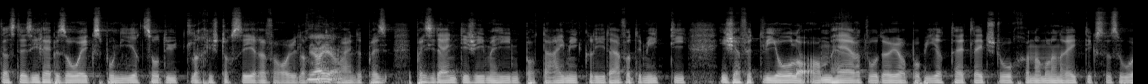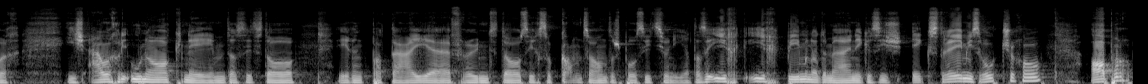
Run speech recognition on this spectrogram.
dass der sich eben so exponiert, so deutlich, ist doch sehr erfreulich. Ja, ja. Ich meine, der Präs Präsident ist immerhin Parteimitglied, auch von der Mitte, ist einfach die Viola Amherd, die ja probiert hat, letzte Woche nochmal einen Rettungsversuch, ist auch ein bisschen unangenehm, dass jetzt da irgendein Parteifreund da sich so ganz anders positioniert. Also ich, ich bin immer noch der Meinung, es ist extrem ins Rutschen gekommen, aber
